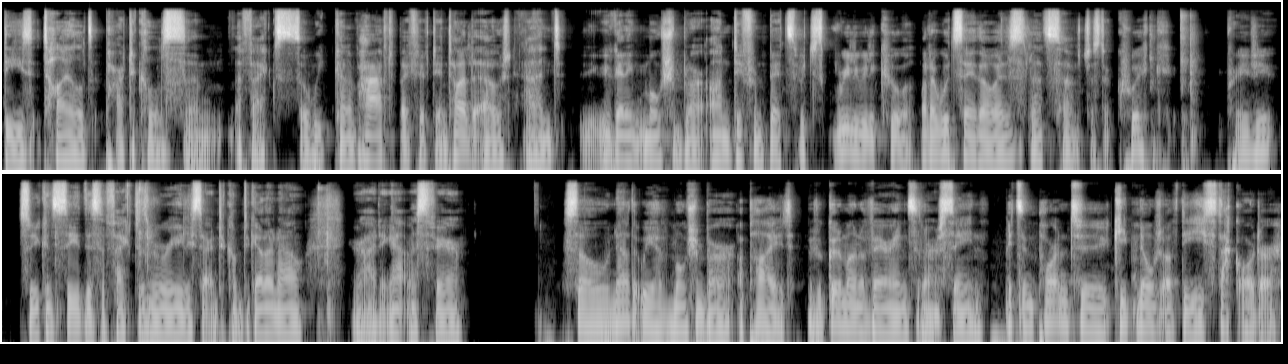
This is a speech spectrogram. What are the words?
these tiled particles um, effects. So we kind of halved by 50 and tiled it out, and you're getting motion blur on different bits, which is really, really cool. What I would say though is let's have just a quick preview. So you can see this effect is really starting to come together now. You're adding atmosphere. So now that we have motion blur applied, we have a good amount of variance in our scene. It's important to keep note of the stack order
